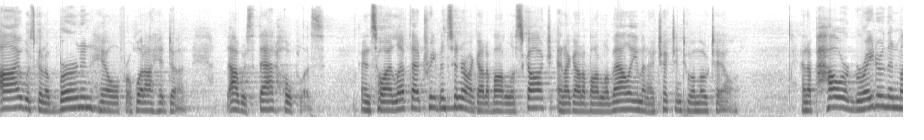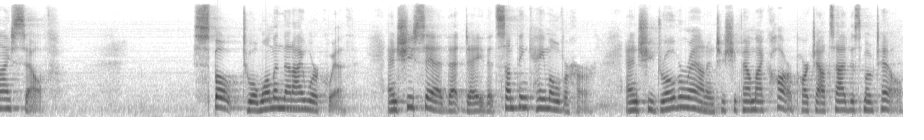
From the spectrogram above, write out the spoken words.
I was going to burn in hell for what I had done. I was that hopeless. And so I left that treatment center. I got a bottle of scotch and I got a bottle of Valium and I checked into a motel. And a power greater than myself spoke to a woman that I work with. And she said that day that something came over her. And she drove around until she found my car parked outside this motel.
